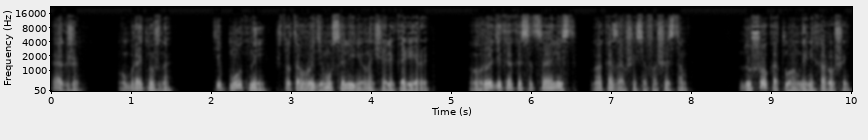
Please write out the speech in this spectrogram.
Как же? Убрать нужно. Тип мутный, что-то вроде Муссолини в начале карьеры. Вроде как и социалист, но оказавшийся фашистом. Душок от Лонга нехороший.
